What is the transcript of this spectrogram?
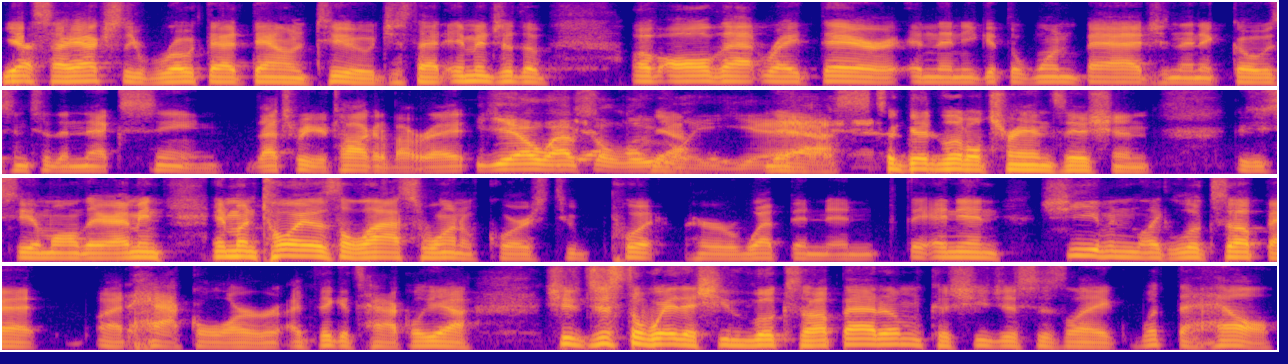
Yes, I actually wrote that down too. Just that image of the of all that right there, and then you get the one badge, and then it goes into the next scene. That's what you're talking about, right? Yeah, oh, absolutely. Yeah. Yes. yes. It's a good little transition because you see them all there. I mean, and Montoya is the last one, of course, to put her weapon and and then she even like looks up at at Hackle or I think it's Hackle. Yeah. She's just the way that she looks up at him because she just is like, what the hell?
